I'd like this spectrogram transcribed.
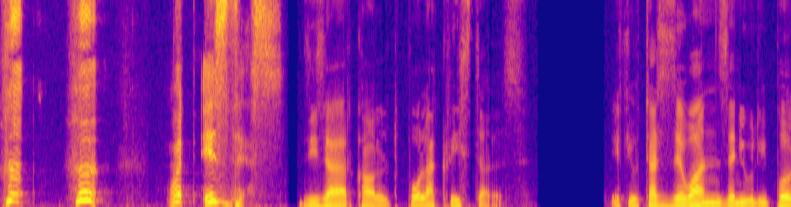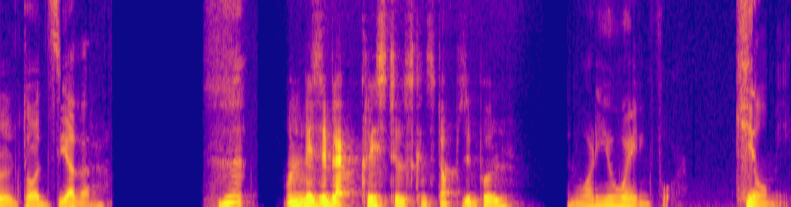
Huh? Huh? What is this? These are called polar crystals. If you touch the one, then you will be pulled towards the other. Only the black crystals can stop the pull. And what are you waiting for? Kill me.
